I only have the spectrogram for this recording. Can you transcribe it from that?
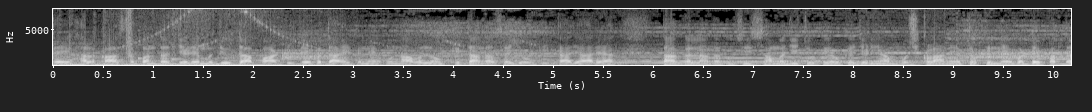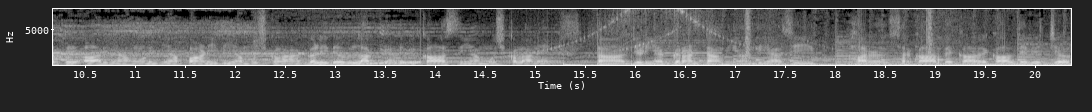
ਤੇ ਹਲਕਾ ਸੰਬੰਧਤ ਜਿਹੜੇ ਮੌਜੂਦਾ ਪਾਰਟੀ ਦੇ ਵਿਧਾਇਕ ਨੇ, ਉਹਨਾਂ ਵੱਲੋਂ ਕਿੱਦਾਂ ਦਾ ਸਹਿਯੋਗ ਕੀਤਾ ਜਾ ਰਿਹਾ? ਤਾਂ ਗੱਲਾਂ ਤਾਂ ਤੁਸੀਂ ਸਮਝ ਹੀ ਚੁੱਕੇ ਹੋ ਕਿ ਜਿਹੜੀਆਂ ਮੁਸ਼ਕਲਾਂ ਨੇ ਤੇ ਉਹ ਕਿੰਨੇ ਵੱਡੇ ਪੱਧਰ ਤੇ ਆ ਰਹੀਆਂ ਹੋਣਗੀਆਂ। ਪਾਣੀ ਦੀਆਂ ਮੁਸ਼ਕਲਾਂ, ਗਲੀ ਦੇ ਇਲਾਕਿਆਂ ਦੇ ਵਿਕਾਸ ਦੀਆਂ ਮੁਸ਼ਕਲਾਂ ਨੇ। ਤਾਂ ਜਿਹੜੀਆਂ ਗ੍ਰਾਂਟਾਂ ਵੀ ਆਉਂਦੀਆਂ ਸੀ ਹਰ ਸਰਕਾਰ ਦੇ ਕਾਰਜਕਾਲ ਦੇ ਵਿੱਚ,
